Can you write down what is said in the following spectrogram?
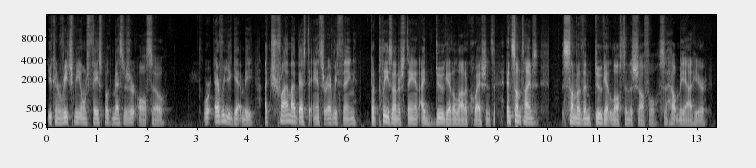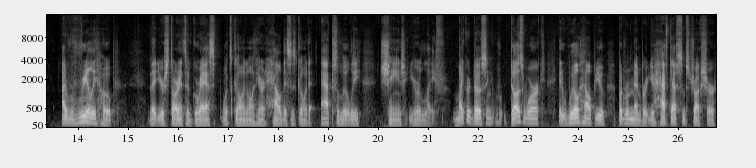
You can reach me on Facebook Messenger also. Wherever you get me, I try my best to answer everything, but please understand I do get a lot of questions. And sometimes some of them do get lost in the shuffle. So help me out here. I really hope that you're starting to grasp what's going on here and how this is going to absolutely change your life. Microdosing does work, it will help you, but remember, you have to have some structure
